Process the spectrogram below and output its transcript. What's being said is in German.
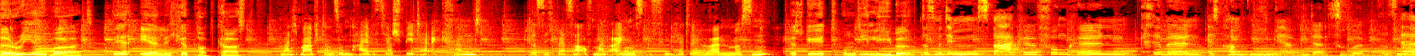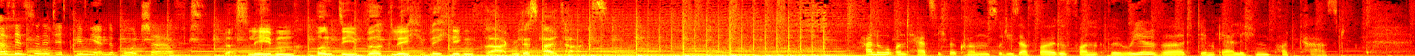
The Real World, der ehrliche Podcast. Manchmal habe ich dann so ein halbes Jahr später erkannt, dass ich besser auf mein eigenes Gefühl hätte hören müssen. Es geht um die Liebe. Das mit dem Sparkel, Funkeln, Kribbeln, es kommt nie mehr wieder zurück. Was ist denn das jetzt für eine deprimierende Botschaft? Das Leben und die wirklich wichtigen Fragen des Alltags. Hallo und herzlich willkommen zu dieser Folge von The Real World, dem ehrlichen Podcast.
